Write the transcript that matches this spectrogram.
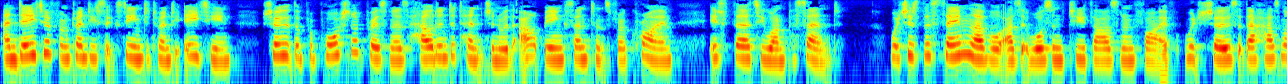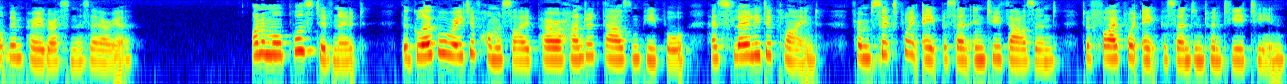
And data from 2016 to 2018 show that the proportion of prisoners held in detention without being sentenced for a crime is 31%, which is the same level as it was in 2005, which shows that there has not been progress in this area. On a more positive note, the global rate of homicide per 100,000 people has slowly declined from 6.8% in 2000 to 5.8% in 2018.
